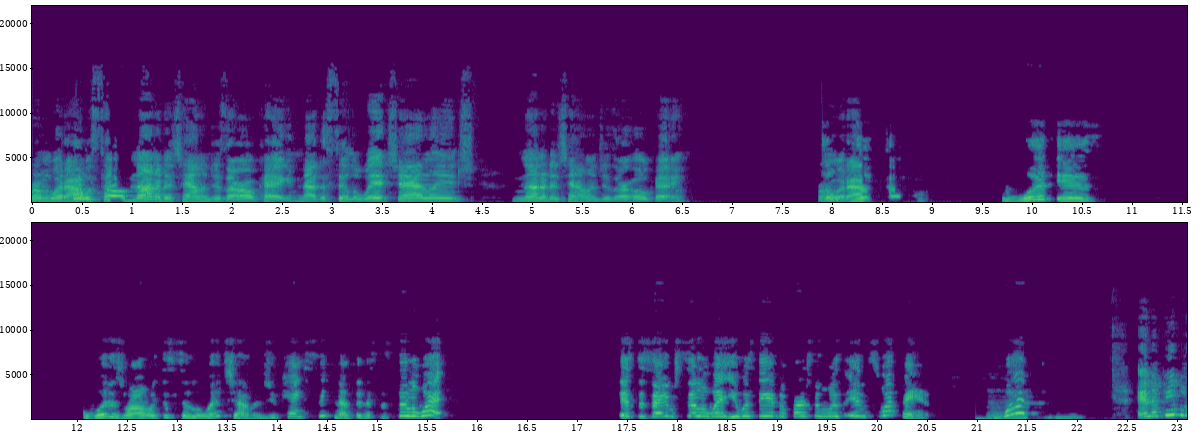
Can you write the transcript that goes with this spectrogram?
From what I was told, none of the challenges are okay. Not the silhouette challenge, none of the challenges are okay. From so what, what I was told. What is what is wrong with the silhouette challenge? You can't see nothing. It's the silhouette. It's the same silhouette you would see if a person was in sweatpants. Mm-hmm. What? And the people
